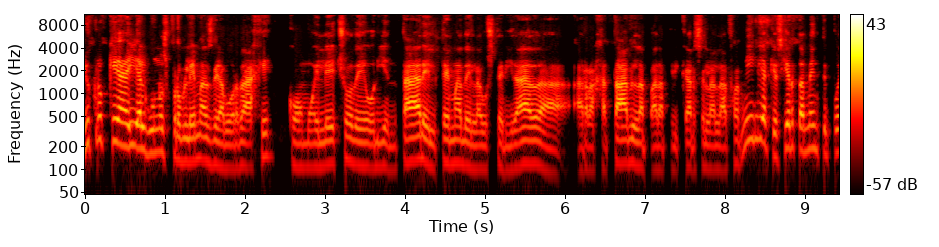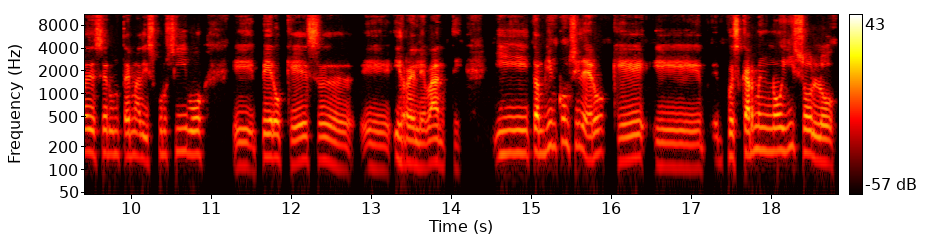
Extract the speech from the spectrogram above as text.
Yo creo que hay algunos problemas de abordaje como el hecho de orientar el tema de la austeridad a, rajatabla para aplicársela a la familia, que ciertamente puede ser un tema discursivo, eh, pero que es eh, irrelevante. Y también considero que, eh, pues Carmen no hizo lo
